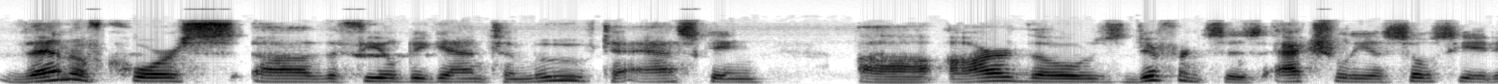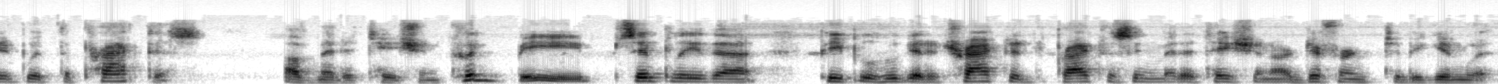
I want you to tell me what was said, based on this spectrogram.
Then, of course, uh, the field began to move to asking uh, are those differences actually associated with the practice of meditation? Could be simply that people who get attracted to practicing meditation are different to begin with.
